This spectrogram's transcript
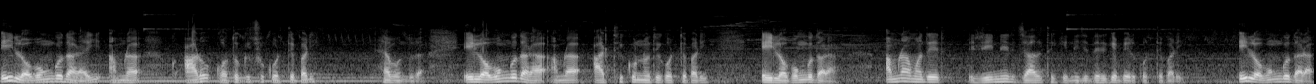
এই লবঙ্গ দ্বারাই আমরা আরও কত কিছু করতে পারি? হ্যাঁ বন্ধুরা, এই লবঙ্গ দ্বারা আমরা আর্থিক উন্নতি করতে পারি। এই লবঙ্গ দ্বারা আমরা আমাদের ঋণের জাল থেকে নিজেদেরকে বের করতে পারি। এই লবঙ্গ দ্বারা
